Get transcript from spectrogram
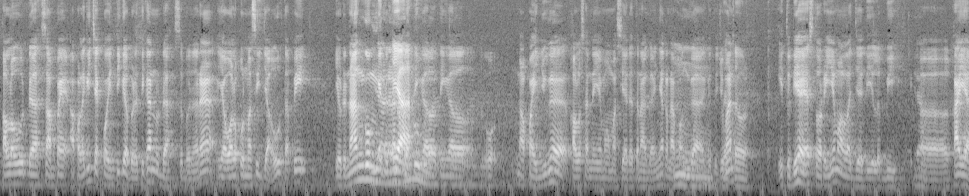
kalau udah sampai apalagi checkpoint 3 berarti kan udah sebenarnya ya walaupun masih jauh tapi ya udah nanggung Iya, gitu kan. Iya. Tinggal tinggal tinggal ngapain juga kalau seandainya mau masih ada tenaganya kenapa Hmm, enggak gitu. Cuman betul. itu dia ya story-nya malah jadi lebih Ya. eh, kaya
